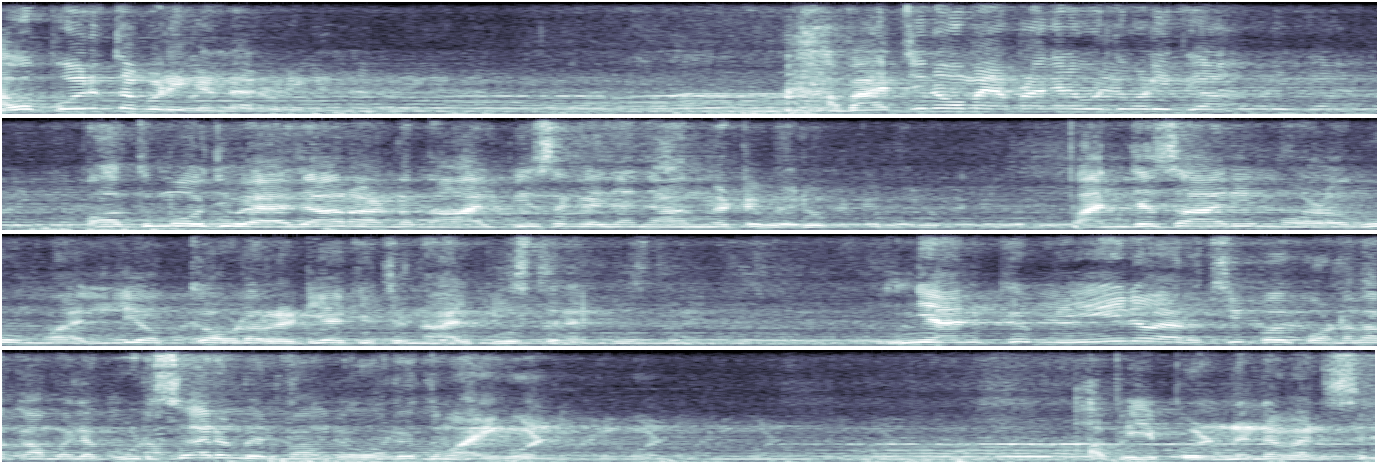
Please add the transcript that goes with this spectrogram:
അവ പൊരുത്ത പഠിക്കണ്ട അപ്പൊ ഹജ്ജിനോമ നമ്മളെങ്ങനെ പൊരുത്ത പത്ത് മോജ് ബേജാറാണ്ട് നാല് പീസം കഴിഞ്ഞാൽ ഞാൻ അങ്ങോട്ട് വരും. പഞ്ചസാരയും മുളകും മല്ലിയും ഒക്കെ അവിടെ റെഡിയാക്കിയിട്ടുണ്ട് ഇനി എനിക്ക് മീനും ഇറച്ചി പോയി കൊണ്ടുവന്നാക്കാൻ പോലെ കുടിസാരം വരുമ്പോൾ നമുക്ക് ഓരോരുത്തർ വാങ്ങിക്കൊണ്ട്. അപ്പൊ ഈ പെണ്ണിന്റെ മനസ്സിൽ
